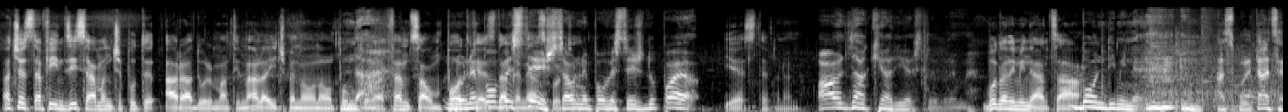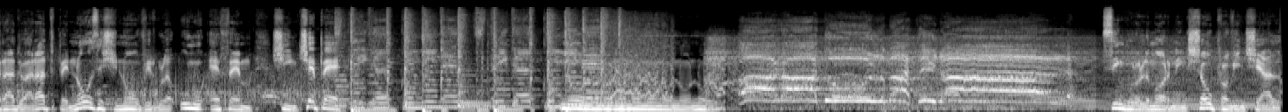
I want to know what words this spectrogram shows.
Acestea fiind zise, am început Aradul matinal aici pe 99.1 Da. FM sau un nu podcast ne dacă ne povestești ascultă. sau ne povestești după aia. Este vreme. A, da, chiar este vreme. Bună dimineața! Bun dimine. Ascultați Radio Arad pe 99,1 FM și începe... Nu, nu, nu, nu, nu, nu, nu. Aradul matinal! Singurul morning show provincial.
